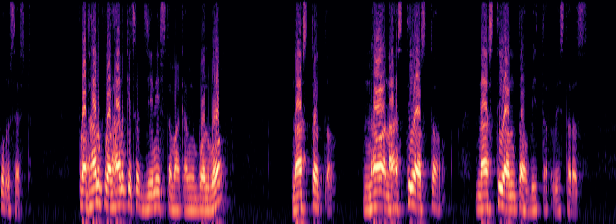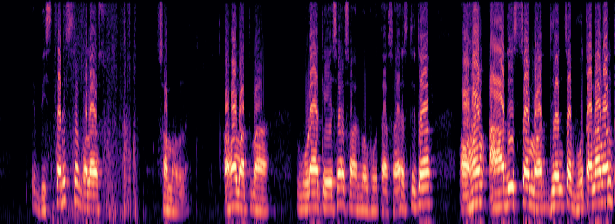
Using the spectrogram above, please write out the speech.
কুরুশ্রেষ্ঠ। প্রধান প্রধান কিছু জিনিস তোমাকে আমি বলব। নাস্তত ন, নাস্তি অস্ত, নাস্তি অন্ত বিস্তর বিস্তরস। এ বিস্তারিত বলা সম্ভব নয়। অহম আত্মা গুড়াকেশ সর্বভূতা স্থিত অহম আদিশ্চ মধ্যঞ্চ ভূতানামন্ত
